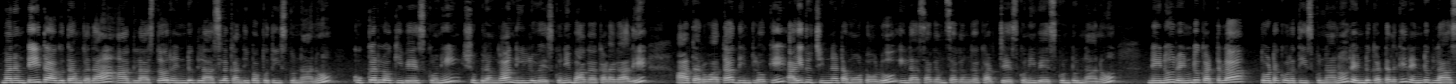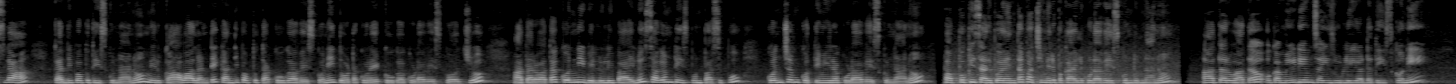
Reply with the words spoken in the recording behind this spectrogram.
మనం టీ తాగుతాం కదా ఆ గ్లాస్తో రెండు గ్లాసుల కందిపప్పు తీసుకున్నాను. కుక్కర్లోకి వేసుకొని శుభ్రంగా నీళ్ళు వేసుకొని బాగా కడగాలి. ఆ తర్వాత దీంట్లోకి ఐదు చిన్న టమోటోలు ఇలా సగం సగంగా కట్ చేసుకొని వేసుకుంటున్నాను. నేను రెండు కట్టల తోటకూర తీసుకున్నాను రెండు కట్టలకి రెండు గ్లాసుల కందిపప్పు తీసుకున్నాను. మీరు కావాలంటే కందిపప్పు తక్కువగా వేసుకొని తోటకూర ఎక్కువగా కూడా వేసుకోవచ్చు. ఆ తర్వాత కొన్ని వెల్లుల్లిపాయలు సగం టీ స్పూన్ పసుపు కొంచెం కొత్తిమీర కూడా వేసుకున్నాను. పప్పుకి సరిపోయేంత పచ్చిమిరపకాయలు కూడా వేసుకుంటున్నాను. ఆ తర్వాత ఒక మీడియం సైజు ఉల్లిగడ్డ తీసుకొని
